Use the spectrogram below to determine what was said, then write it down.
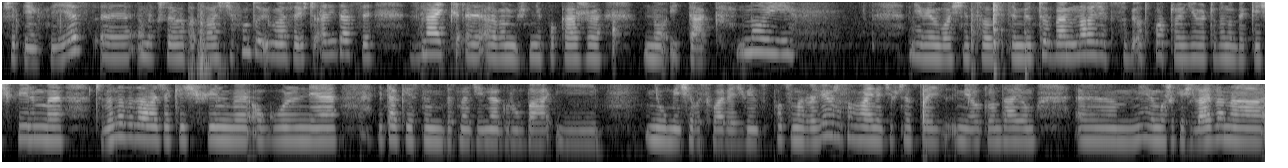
Przepiękny jest. E, one kosztują chyba 12 funtów i mam sobie jeszcze Adidasy z Nike, e, ale Wam już nie pokażę. No i tak. No i nie wiem właśnie co z tym YouTube'em. Na razie chcę sobie odpocząć, nie wiem czy będą jakieś filmy, czy będę dodawać jakieś filmy ogólnie. I tak jestem beznadziejna, gruba i nie umie się wysławiać, więc po co nagrać? Wiem, że są fajne dziewczyny tutaj mnie oglądają. Um, nie wiem, może jakiegoś live'a na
